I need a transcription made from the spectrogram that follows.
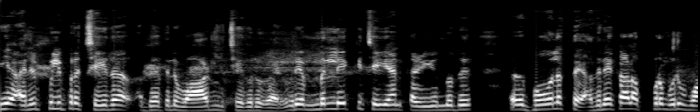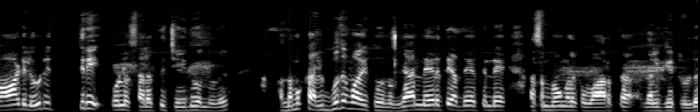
ഈ അനിൽ പുലിപ്ര ചെയ്ത അദ്ദേഹത്തിന്റെ വാർഡിൽ ചെയ്തൊരു കാര്യം. ഒരു എം എൽ എക്ക് ചെയ്യാൻ കഴിയുന്നത് പോലത്തെ അതിനേക്കാൾ അപ്പുറം ഒരു വാർഡിൽ ഒരു ഇത്തിരി ഉള്ള സ്ഥലത്ത് ചെയ്തു വന്നത് നമുക്ക് അത്ഭുതമായി തോന്നും. ഞാൻ നേരത്തെ അദ്ദേഹത്തിന്റെ അസംഭവങ്ങളൊക്കെ വാർത്ത നൽകിയിട്ടുണ്ട്.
